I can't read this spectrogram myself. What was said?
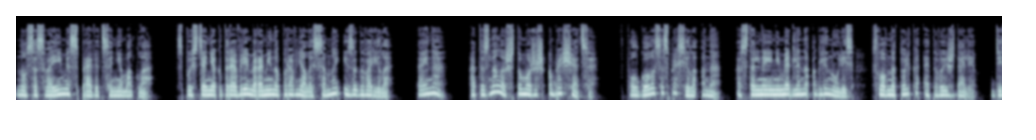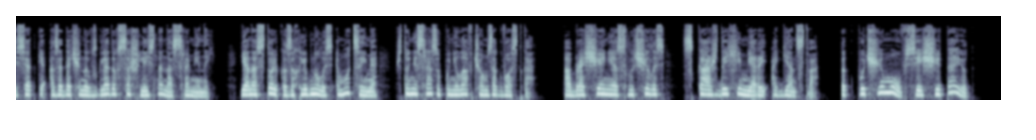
но со своими справиться не могла. Спустя некоторое время Рамина поравнялась со мной и заговорила. «Тайна, а ты знала, что можешь обращаться?» В полголоса спросила она. Остальные немедленно оглянулись, словно только этого и ждали. Десятки озадаченных взглядов сошлись на нас с Раминой. Я настолько захлебнулась эмоциями, что не сразу поняла, в чем загвоздка. Обращение случилось с каждой химерой агентства. Так почему все считают,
